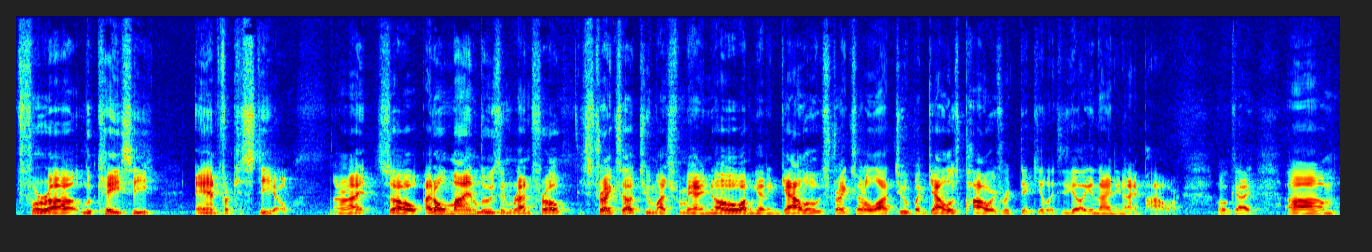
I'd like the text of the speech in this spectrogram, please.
for uh, Lucchesi, and for Castillo. All right, so I don't mind losing Renfroe. He strikes out too much for me. I know I'm getting Gallo who strikes out a lot too, but Gallo's power is ridiculous. He's got like a 99 power. Okay, um,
